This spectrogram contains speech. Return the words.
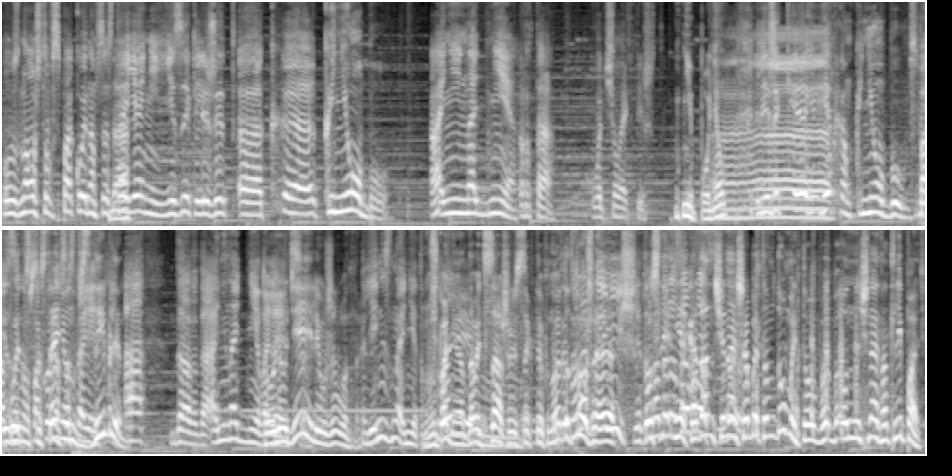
Узнал, что в спокойном состоянии язык лежит э, к, э, к небу, а не на дне рта. Вот человек пишет. Не понял. Лежит э, верхом к небу. В спокойном состоянии он вздыблен? А, да, да, да, а не на дне То у людей или у животных? Я не знаю, нет, у Ну, человека. понятно. Давайте Сашу из Сыктывкара. Ну, это, Это тоже... э, вещь, это после- надо Нет, когда начинаешь да. об этом думать, то он начинает отлипать.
